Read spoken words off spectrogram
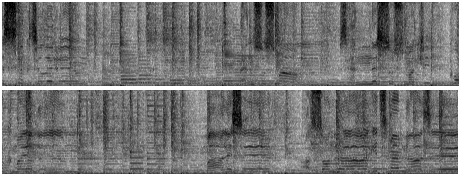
ıslık çalarım susmam sen de susma ki korkmayalım. Maalesef az sonra gitmem lazım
